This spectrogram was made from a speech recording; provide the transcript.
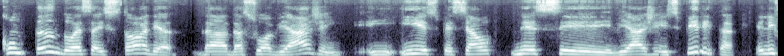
contando essa história da, da sua viagem, e, em especial nesse Viagem Espírita, ele,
